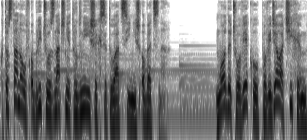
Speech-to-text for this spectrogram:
kto stanął w obliczu znacznie trudniejszych sytuacji niż obecna. Młody człowieku, powiedziała cichym,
